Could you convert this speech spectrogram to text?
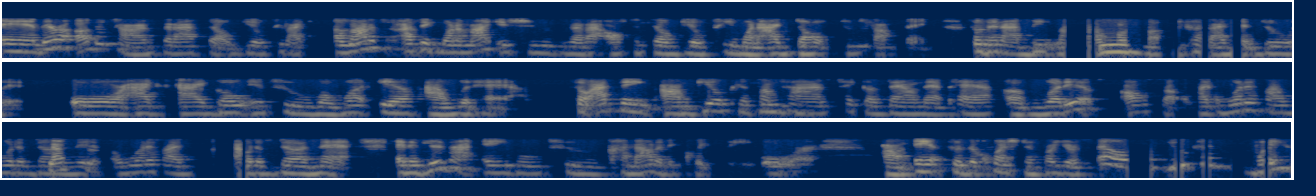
and there are other times that I felt guilty. Like a lot of, I think one of my issues is that I often feel guilty when I don't do something. So then I beat myself Mhm. up because I didn't do it, or I I go into well, what if I would have. So I think um, guilt can sometimes take us down that path of what ifs also. Like, what if I would have done That's this? Or what if I, I would have done that? And if you're not able to come out of it quickly or um, answer the question for yourself, you can waste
